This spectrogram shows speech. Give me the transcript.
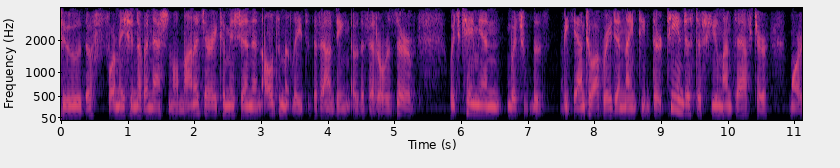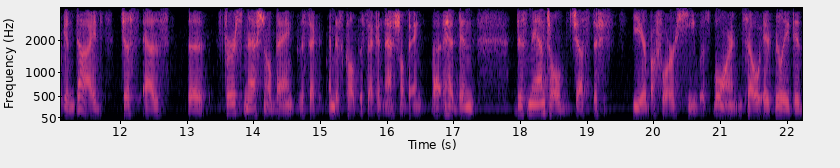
to the formation of a National Monetary Commission and ultimately to the founding of the Federal Reserve, which came in, which was, began to operate in 1913, just a few months after Morgan died, just as the first national bank, the second, I miscalled the second national bank, but had been dismantled just a year before he was born. So it really did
